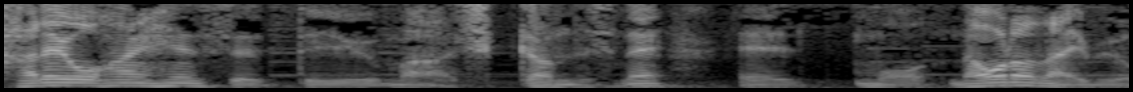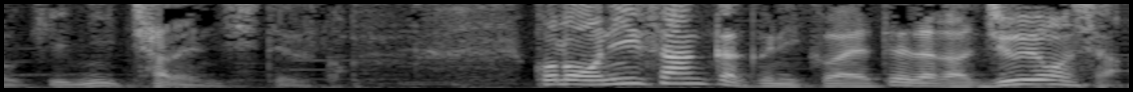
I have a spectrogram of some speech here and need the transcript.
加齢黄斑変性っていう、まあ、疾患ですね、えーもう治らない病気にチャレンジしているとこのお兄三角に加えてだから14社、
